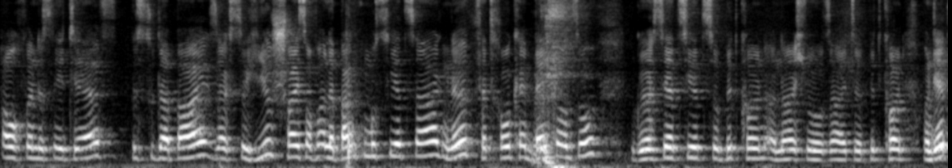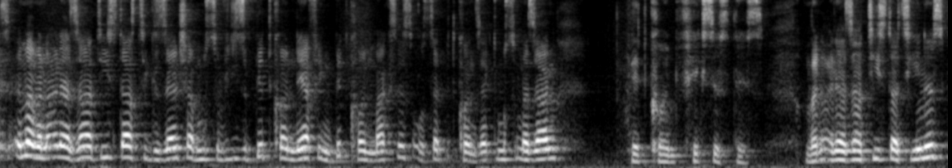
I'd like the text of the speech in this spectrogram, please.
auch wenn es ein ETF, bist du dabei, sagst du hier, scheiß auf alle Banken, musst du jetzt sagen, ne? Vertrau keinem Banker und so. Du gehörst jetzt hier zur Bitcoin-Anarcho-Seite, Bitcoin. Und jetzt, immer wenn einer sagt, dies, das, die Gesellschaft, musst du wie diese Bitcoin-nervigen Bitcoin-Maxis aus der Bitcoin-Sekte, musst du immer sagen, Bitcoin fixes this. Und wenn einer sagt, dies, das, jenes,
